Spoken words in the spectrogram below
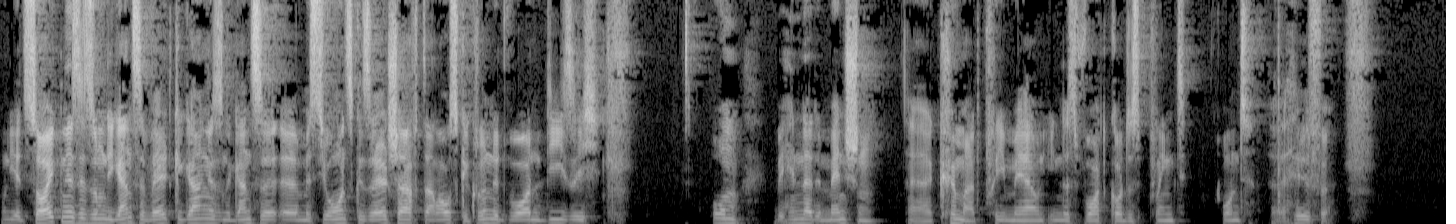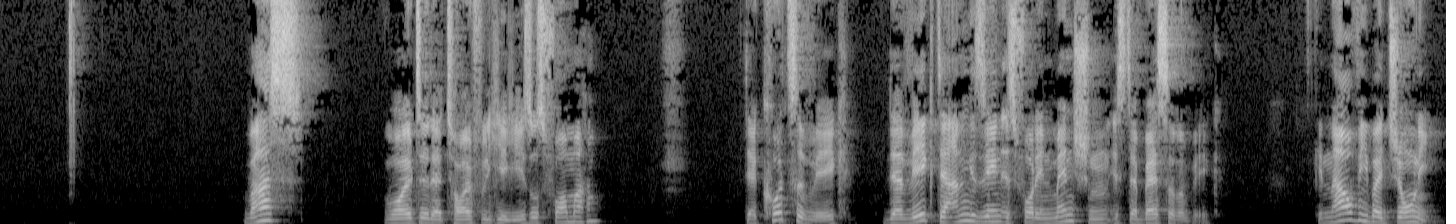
Und ihr Zeugnis ist um die ganze Welt gegangen, ist eine ganze äh, Missionsgesellschaft daraus gegründet worden, die sich um behinderte Menschen äh, kümmert primär und ihnen das Wort Gottes bringt und äh, Hilfe. Was wollte der Teufel hier Jesus vormachen? Der kurze Weg, der Weg, der angesehen ist vor den Menschen, ist der bessere Weg. Genau wie bei Joni.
